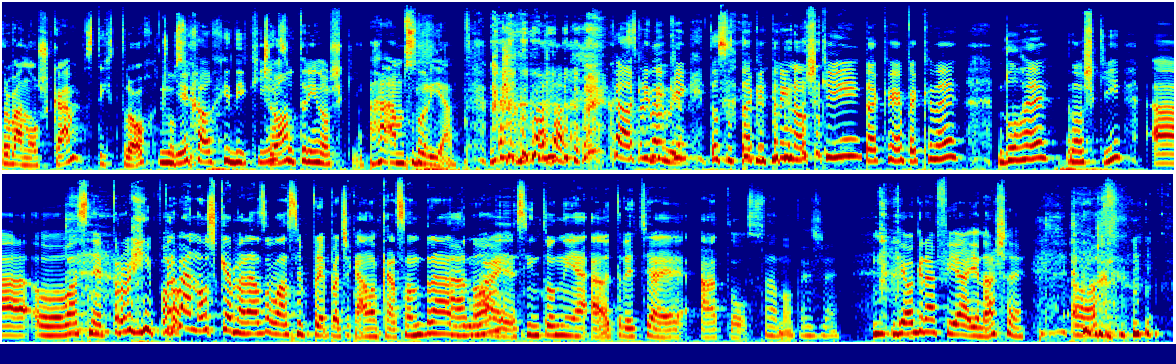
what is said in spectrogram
prvá nožka z tých troch. Čo Nie sú... chalchidiky, čo? sú tri nožky. Aha, I'm sorry, ja. chalchidiky, to sú také tri nožky, také pekné, dlhé nožky. A o, vlastne prvý... Po... Prvá nožka má názov vlastne, prepaček, áno, Cassandra, áno. druhá je Syntonia a tretia je Atos. Áno, takže geografia je naše.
